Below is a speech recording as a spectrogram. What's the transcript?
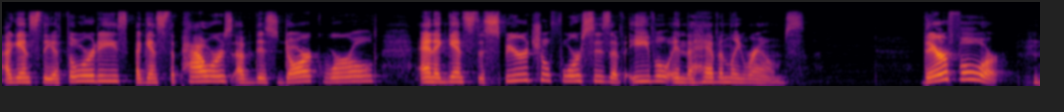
against the authorities, against the powers of this dark world, and against the spiritual forces of evil in the heavenly realms. Therefore,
